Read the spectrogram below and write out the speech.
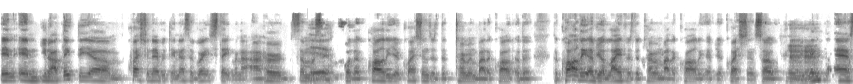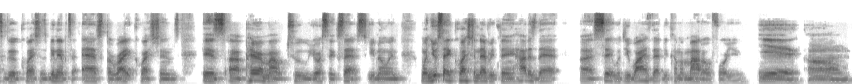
And and you know, I think the um, question everything, that's a great statement. I, I heard someone yeah. say for the quality of your questions is determined by the quality of the the quality of your life is determined by the quality of your questions. So mm-hmm. being able to ask good questions, being able to ask the right questions is uh, paramount to your success. You know, and when you say question everything, how does that uh, sit with you? Why has that become a motto for you? Yeah. Um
